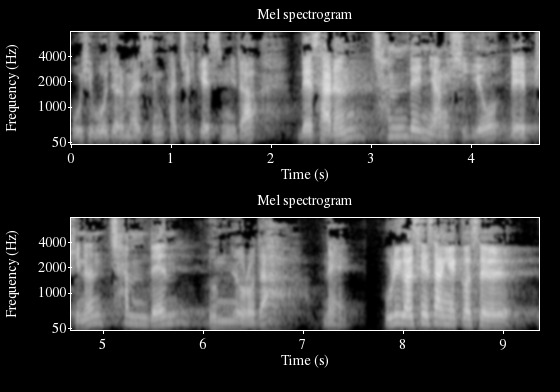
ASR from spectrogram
55절 말씀 같이 읽겠습니다. 내 살은 참된 양식이요, 내 피는 참된 음료로다. 네. 우리가 세상의 것을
